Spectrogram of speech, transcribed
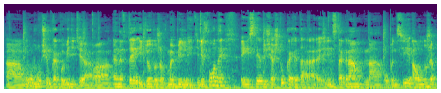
А, ну, в общем, как вы видите, NFT идет уже в мобильные телефоны. И следующая штука это Instagram на OpenSea, а он уже,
